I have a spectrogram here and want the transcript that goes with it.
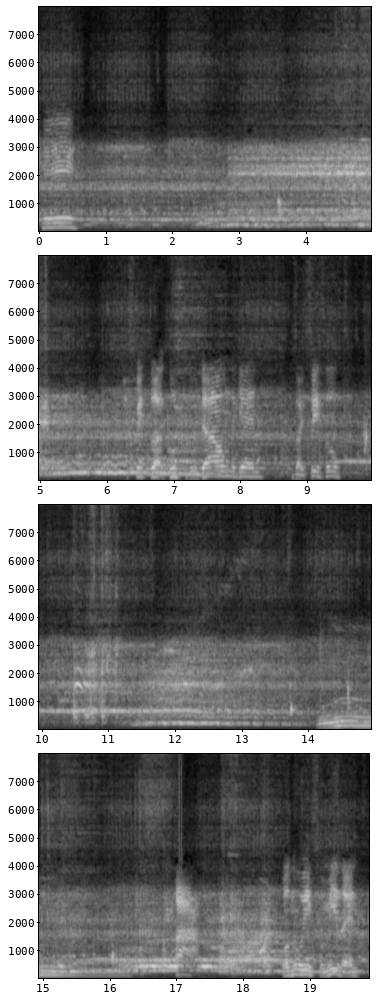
Okay. Just wait for that ghost to go down again, because I say so. Ooh. Ah! Well, no ace for me then.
